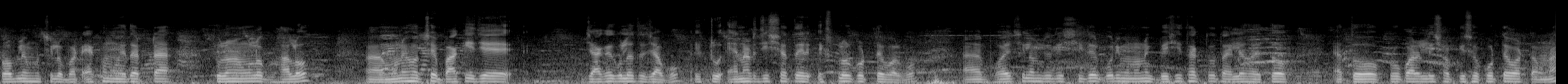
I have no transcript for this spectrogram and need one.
প্রবলেম হচ্ছিল বাট এখন ওয়েদারটা তুলনামূলক ভালো। মনে হচ্ছে বাকি যে জায়গাগুলোতে যাব, একটু এনার্জির সাথে এক্সপ্লোর করতে পারব। ভয় ছিলাম যদি শীতের পরিমাণ অনেক বেশি থাকতো তাহলে হয়তো এত প্রপারলি সব কিছু করতে পারতাম না।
